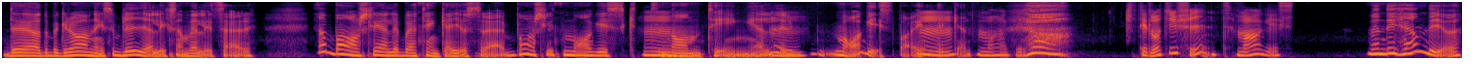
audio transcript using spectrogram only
död och begravning så blir jag liksom väldigt så här, ja, barnslig eller börjar tänka just så där barnsligt magiskt någonting. Eller magiskt bara helt enkelt. Magiskt. Det låter ju fint. Magiskt. Men det händer ju.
